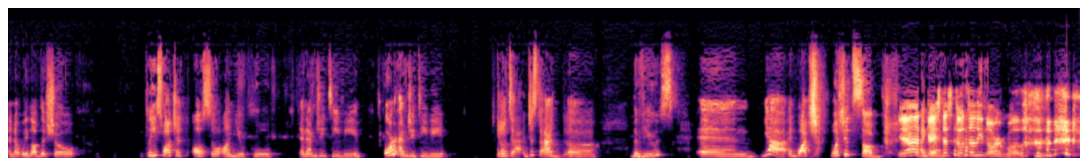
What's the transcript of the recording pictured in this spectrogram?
and that we love the show. Please watch it also on Youku and MGTV or MGTV. You know, to just to add uh, the views and yeah, and watch watch it subbed. yeah, guys, that's totally normal.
